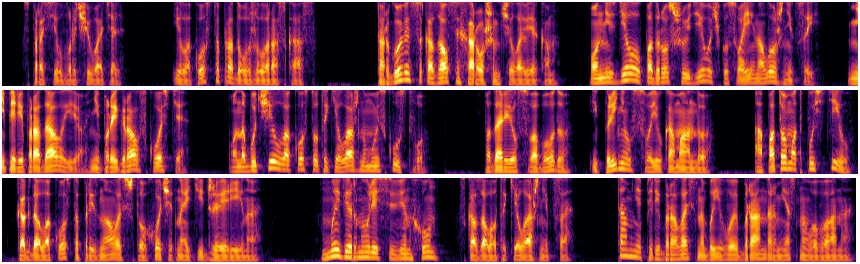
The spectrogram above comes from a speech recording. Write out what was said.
— спросил врачеватель. И Лакоста продолжила рассказ. Торговец оказался хорошим человеком. Он не сделал подросшую девочку своей наложницей, не перепродал ее, не проиграл в кости. Он обучил Лакосту такелажному искусству, подарил свободу и принял в свою команду. А потом отпустил, когда Лакоста призналась, что хочет найти Джейрина. «Мы вернулись в Винхун», — сказала такелажница. Там я перебралась на боевой брандер местного вана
